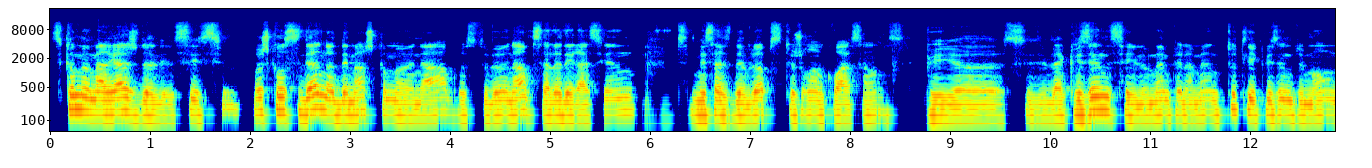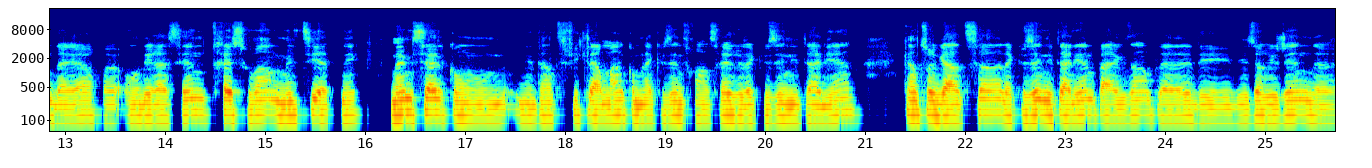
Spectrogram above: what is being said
c'est comme un mariage de. moi, je considère notre démarche comme un arbre. Si tu veux, un arbre, ça a des racines, mhm. mais ça se développe, c'est toujours en croissance. Puis euh, la cuisine, c'est le même phénomène. Toutes les cuisines du monde, d'ailleurs, euh, ont des racines très souvent multiethniques, même celles qu'on identifie clairement comme la cuisine française ou la cuisine italienne quand tu regardes ça, la cuisine italienne, par exemple, elle a des, origines euh,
